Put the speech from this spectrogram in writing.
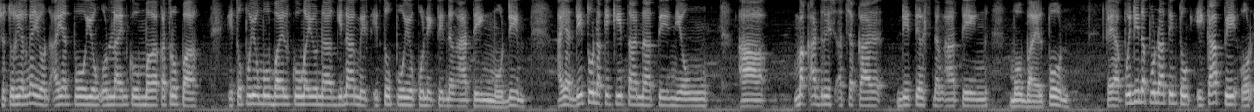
tutorial ngayon, ayan po yung online ko mga katropa ito po yung mobile ko ngayon na ginamit. Ito po yung connected ng ating modem. Ayan, dito nakikita natin yung uh, MAC address at saka details ng ating mobile phone. Kaya pwede na po natin itong i-copy or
